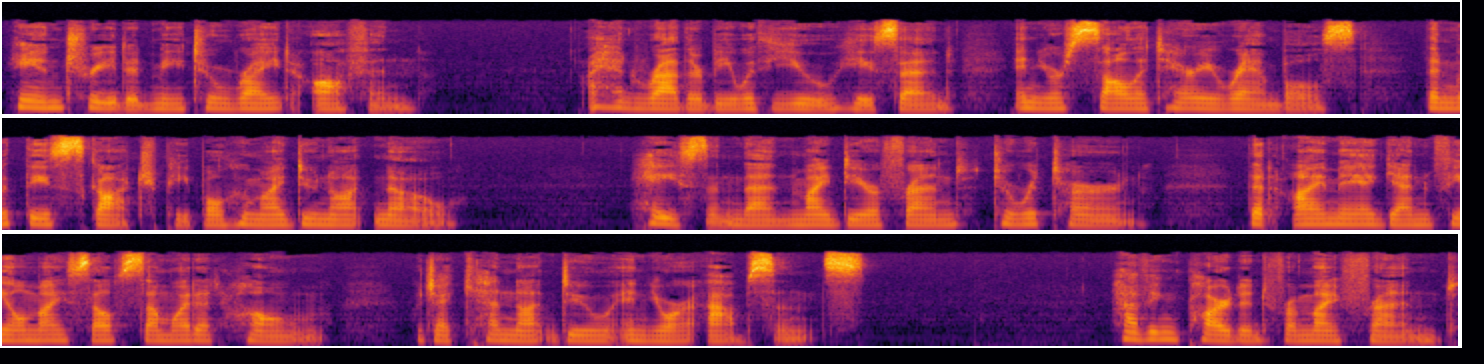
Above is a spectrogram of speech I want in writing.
He entreated me to write often. I had rather be with you, he said, in your solitary rambles, than with these Scotch people whom I do not know. Hasten, then, my dear friend, to return, that I may again feel myself somewhat at home, which I cannot do in your absence. Having parted from my friend,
